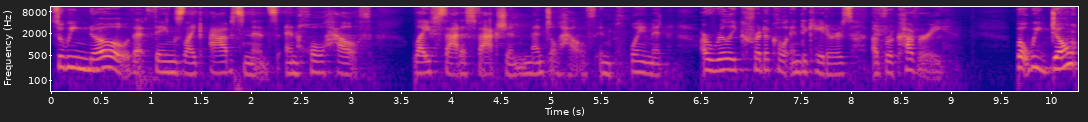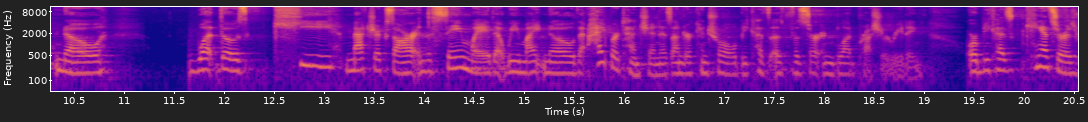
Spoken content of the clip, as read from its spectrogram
So we know that things like abstinence and whole health, life satisfaction, mental health, employment are really critical indicators of recovery. But we don't know what those key metrics are in the same way that we might know that hypertension is under control because of a certain blood pressure reading, or because cancer is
